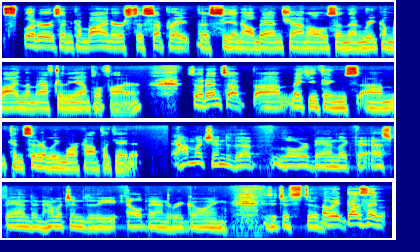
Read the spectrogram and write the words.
splitters and combiners to separate the C and L band channels and then recombine them after the amplifier. So it ends up uh, making things um, considerably more complicated. How much into the lower band, like the S band, and how much into the L band are we going? Is it just a- oh, it doesn't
